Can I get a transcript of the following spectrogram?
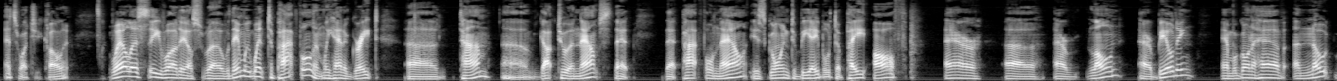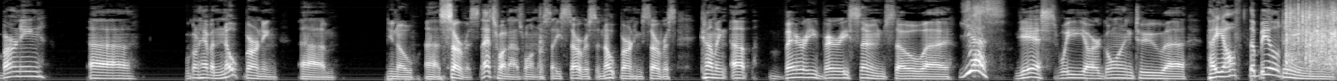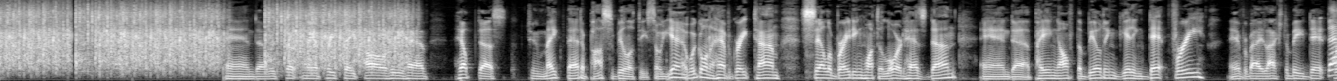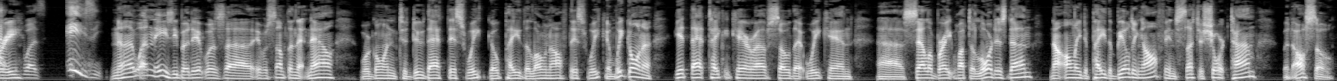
That's what you call it. Well, let's see what else. Uh, then we went to Pikeville and we had a great uh, time. Uh, got to announce that that Pikeville now is going to be able to pay off our uh, our loan, our building, and we're going to have a note burning. We're going to have a note burning. Um, you know, uh, service. That's what I was wanting to say. Service, a note burning service coming up very, very soon. So, uh, yes, yes, we are going to uh, pay off the building. And uh, we certainly appreciate all who have helped us to make that a possibility. So, yeah, we're going to have a great time celebrating what the Lord has done and uh, paying off the building, getting debt free. Everybody likes to be debt free. That was easy. No, it wasn't easy, but it was uh, it was something that now we're going to do that this week. Go pay the loan off this week, and we're going to get that taken care of so that we can uh, celebrate what the Lord has done. Not only to pay the building off in such a short time, but also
